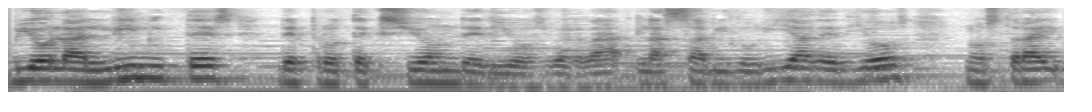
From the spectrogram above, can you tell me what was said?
viola límites de protección de Dios, ¿verdad? La sabiduría de Dios nos trae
